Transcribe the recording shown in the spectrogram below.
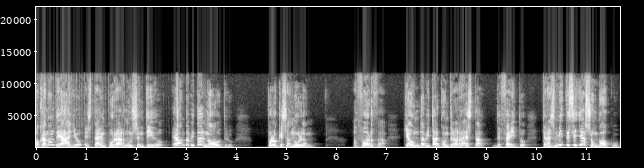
o canón de Allo está a empurrar nun sentido e a onda vital no outro, polo que se anulan. A forza que a onda vital contrarresta, de feito, transmíteselle a Son Goku,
